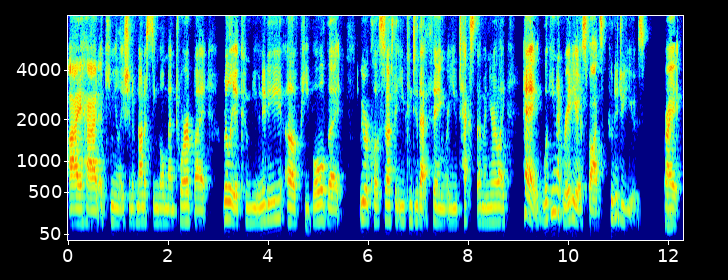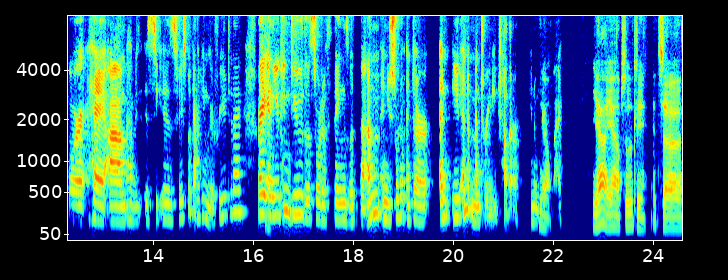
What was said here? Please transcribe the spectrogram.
I had accumulation of not a single mentor, but really a community of people that we were close enough that you can do that thing where you text them and you're like, hey, looking at radio spots, who did you use? Right. Or hey um have is, is facebook acting weird for you today? Right? And you can do those sort of things with them and you sort of enter and you end up mentoring each other in a weird yeah. way. Yeah yeah absolutely. It's uh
